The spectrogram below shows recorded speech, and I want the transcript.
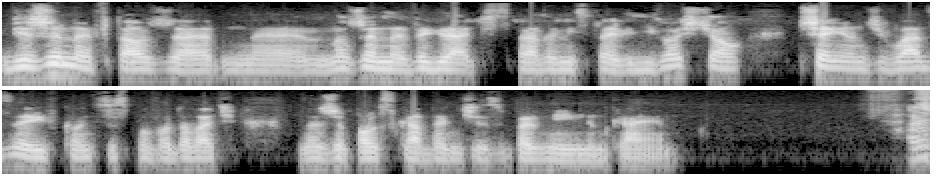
Wierzymy w to, że możemy wygrać z Prawem i Sprawiedliwością, przejąć władzę i w końcu spowodować, że Polska będzie zupełnie innym krajem. Ale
